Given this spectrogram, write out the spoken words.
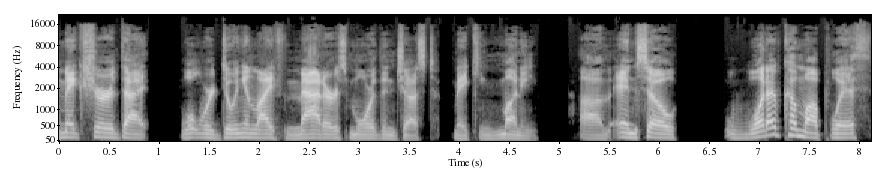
make sure that what we're doing in life matters more than just making money. Um, and so, what I've come up with,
